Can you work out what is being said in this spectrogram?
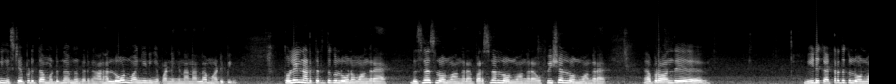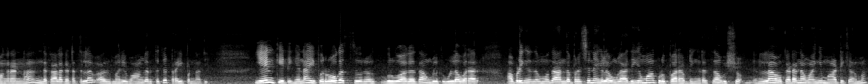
நீங்கள் ஸ்டெப் எடுத்தால் மட்டும்தான் கிடைக்கும் ஆனால் லோன் வாங்கி நீங்கள் பண்ணிங்கன்னா நல்லா மாட்டிப்பீங்க. தொழில் நடத்துறதுக்கு லோனை வாங்குகிறேன் பிஸ்னஸ் லோன் வாங்குகிறேன் பர்சனல் லோன் வாங்குகிறேன் ஒஃபிஷியல் லோன் வாங்குகிறேன் அப்புறம் வந்து வீடு கட்டுறதுக்கு லோன் வாங்குறேன்னா இந்த காலகட்டத்தில் அது மாதிரி வாங்குறதுக்கு ட்ரை பண்ணாதி. ஏன்னு கேட்டிங்கன்னா இப்போ ரோகஸ்துர குருவாக தான் உங்களுக்கு உள்ளே வரார். அப்படிங்கிறத போது அந்த பிரச்சனைகளை உங்களை அதிகமாக கொடுப்பார் அப்படிங்கிறது தான் விஷயம். எல்லாம் கடனை வாங்கி மாட்டிக்காமல்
